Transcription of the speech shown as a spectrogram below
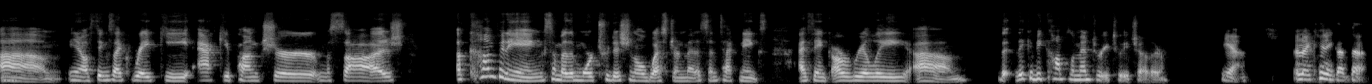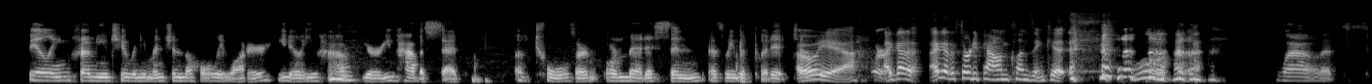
mm-hmm. um, you know things like reiki acupuncture massage accompanying some of the more traditional western medicine techniques i think are really um, they could be complementary to each other. Yeah. And i kind of got that feeling from you too when you mentioned the holy water. You know you have mm-hmm. your you have a set of tools or or medicine as we would put it oh yeah. Work. i got a i got a 30 pound cleansing kit. Wow that's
